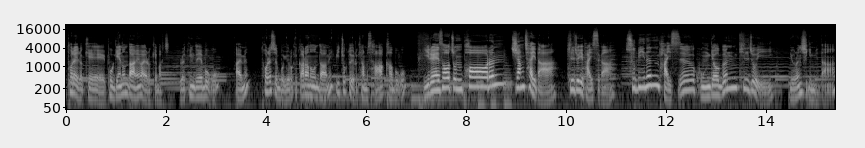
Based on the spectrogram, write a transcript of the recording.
털에 이렇게 보기 해놓은 다음에 막 이렇게 막 래킹도 해보고 아니면 터렛을 뭐 이렇게 깔아놓은 다음에 B쪽도 이렇게 한번 싹 가보고. 이래서 좀 펄은 취향 차이다. 킬조이 바이스가 수비는 바이스 공격은 킬조이. 이런 식입니다.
